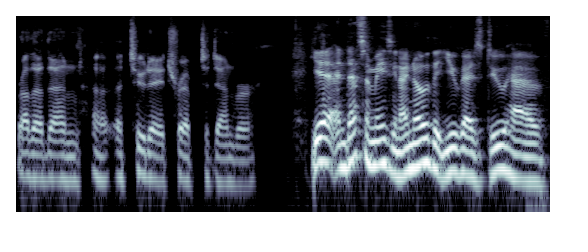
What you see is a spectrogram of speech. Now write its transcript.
rather than a, a two day trip to Denver. Yeah, and that's amazing. I know that you guys do have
